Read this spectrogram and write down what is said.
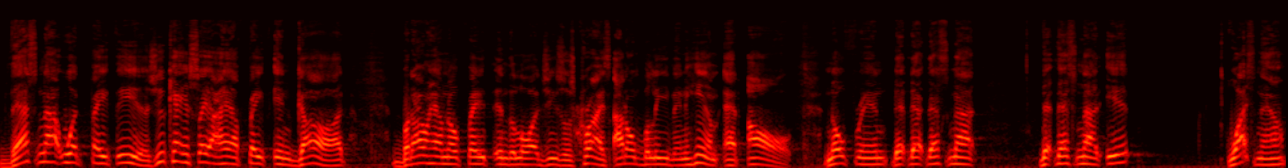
That's not what faith is. You can't say, I have faith in God, but I don't have no faith in the Lord Jesus Christ. I don't believe in him at all. No, friend, that, that, that's, not, that, that's not it. Watch now.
